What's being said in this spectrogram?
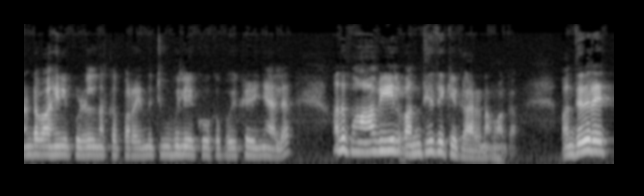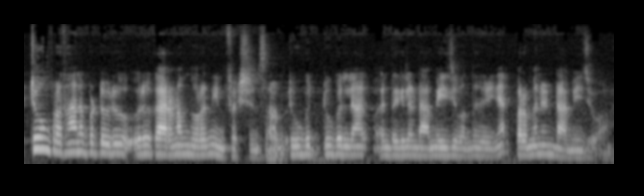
അണ്ടവാഹിനി കുഴൽ എന്നൊക്കെ പറയുന്ന ട്യൂബിലേക്കും ഒക്കെ പോയി കഴിഞ്ഞാൽ അത് ഭാവിയിൽ വന്ധ്യതയ്ക്ക് കാരണമാകാം. വന്ധ്യതയിൽ ഏറ്റവും പ്രധാനപ്പെട്ട ഒരു ഒരു കാരണം എന്ന് പറയുന്നത് ഇൻഫെക്ഷൻസ് ആണ്. ട്യൂബ് ട്യൂബെല്ലാം എന്തെങ്കിലും ഡാമേജ് വന്നു കഴിഞ്ഞാൽ പെർമനന്റ് ഡാമേജുമാണ്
